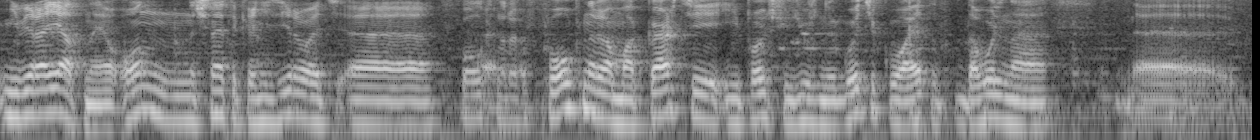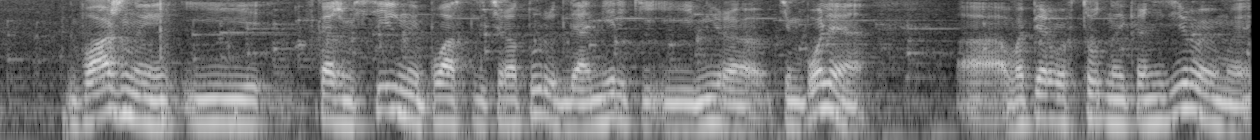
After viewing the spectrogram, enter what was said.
невероятное. Он начинает экранизировать э, Фолкнера. э, Фолкнера, Маккарти и прочую южную готику, а это довольно э, важный и, скажем, сильный пласт литературы для Америки и мира тем более. А, во-первых, трудно экранизируемый,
